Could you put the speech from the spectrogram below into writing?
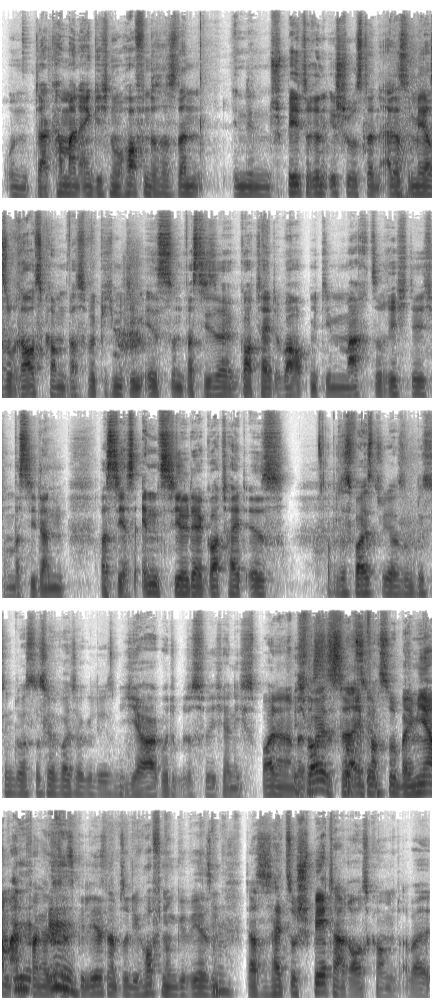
Und da kann man eigentlich nur hoffen, dass es dann in den späteren Issues dann alles mehr so rauskommt, was wirklich mit ihm ist und was diese Gottheit überhaupt mit ihm macht, so richtig und was sie dann, was das Endziel der Gottheit ist. Aber das weißt du ja so ein bisschen, du hast das ja weitergelesen. Ja, gut, aber das will ich ja nicht spoilern, aber Ich das weiß, ist trotzdem. einfach so bei mir am Anfang, als ich das gelesen habe, so die Hoffnung gewesen, dass es halt so später rauskommt. Aber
